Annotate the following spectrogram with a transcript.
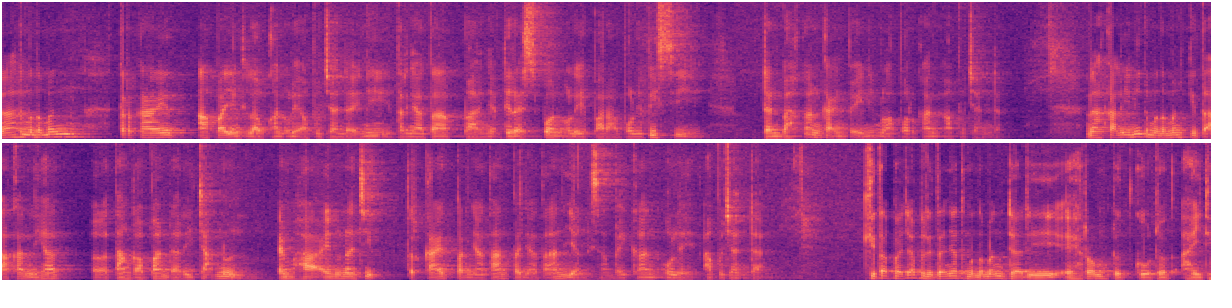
Nah, teman-teman, terkait apa yang dilakukan oleh Abu Janda ini ternyata banyak direspon oleh para politisi dan bahkan KNP ini melaporkan Abu Janda. Nah, kali ini teman-teman kita akan lihat uh, tanggapan dari Cak Nun MH Enu Najib terkait pernyataan-pernyataan yang disampaikan oleh Abu Janda. Kita baca beritanya teman-teman dari ehrom.co.id.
